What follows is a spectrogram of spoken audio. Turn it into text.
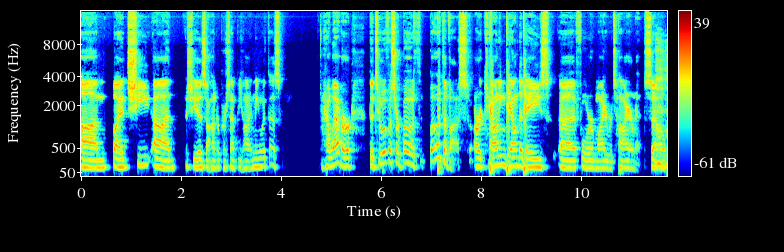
um, but she uh, she is 100% behind me with this. However, the two of us are both both of us are counting down the days uh, for my retirement. So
